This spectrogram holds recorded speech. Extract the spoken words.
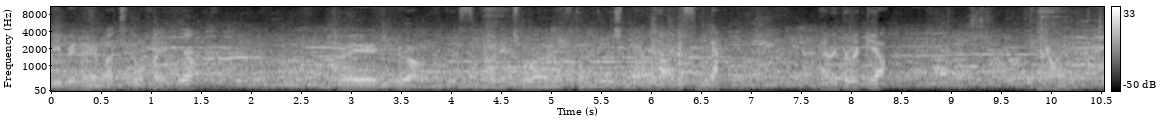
리뷰를 마치도록 하겠고요. 저희 리뷰가 마음에 들었으면 아래 좋아요, 구독 눌러주시면 감사하겠습니다. 다음에 또 뵐게요. 안녕.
